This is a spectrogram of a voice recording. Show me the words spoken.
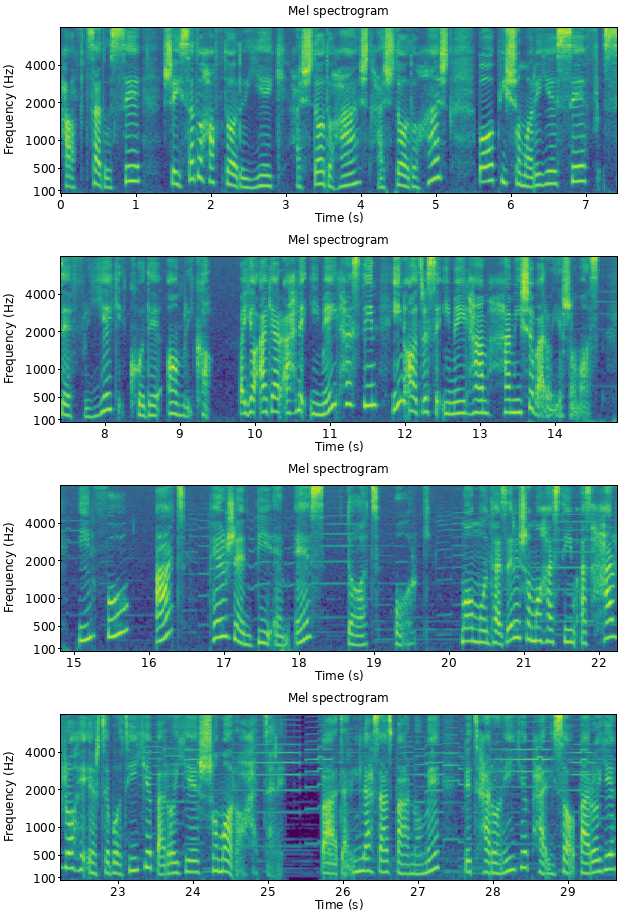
703 671 88 88 با پیش شماره 001 کد آمریکا. و یا اگر اهل ایمیل هستین این آدرس ایمیل هم همیشه برای شماست. info at persianbms.org ما منتظر شما هستیم از هر راه ارتباطی که برای شما راحت داره و در این لحظه از برنامه به ترانه‌ای که پریسا برای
